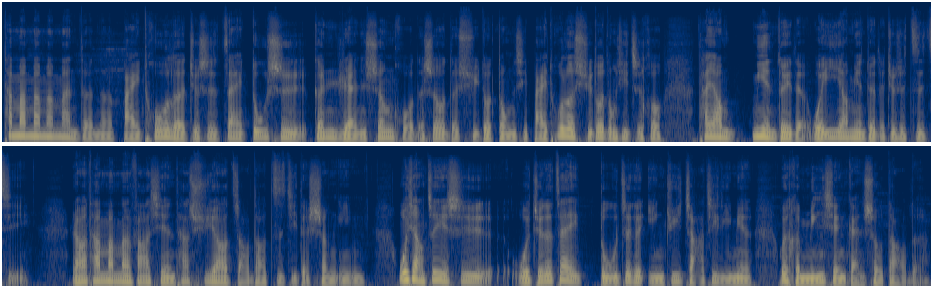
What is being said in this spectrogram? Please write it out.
他慢慢慢慢的呢，摆脱了就是在都市跟人生活的时候的许多东西，摆脱了许多东西之后，他要面对的唯一要面对的就是自己。然后他慢慢发现，他需要找到自己的声音。我想这也是我觉得在读这个《隐居杂记》里面会很明显感受到的。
